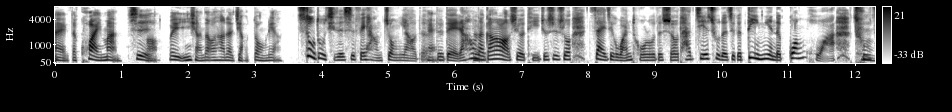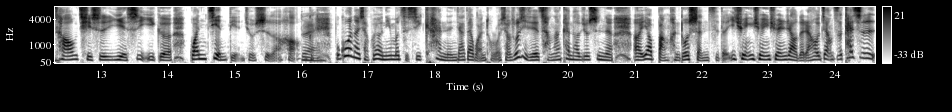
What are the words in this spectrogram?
哎的快慢是啊，会影响到它的角动量。速度其实是非常重要的，对不对？然后呢，刚刚老师有提，就是说，在这个玩陀螺的时候，他接触的这个地面的光滑粗糙，其实也是一个关键点，就是了哈。对。不过呢，小朋友，你有没有仔细看人家在玩陀螺？小猪姐姐常常看到，就是呢，呃，要绑很多绳子的，一圈一圈一圈绕的，然后这样子开始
